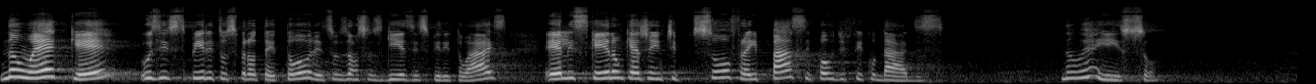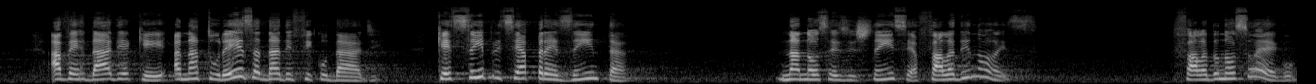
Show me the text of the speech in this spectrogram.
Não é que os espíritos protetores, os nossos guias espirituais, eles queiram que a gente sofra e passe por dificuldades. Não é isso. A verdade é que a natureza da dificuldade, que sempre se apresenta na nossa existência, fala de nós. Fala do nosso ego.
